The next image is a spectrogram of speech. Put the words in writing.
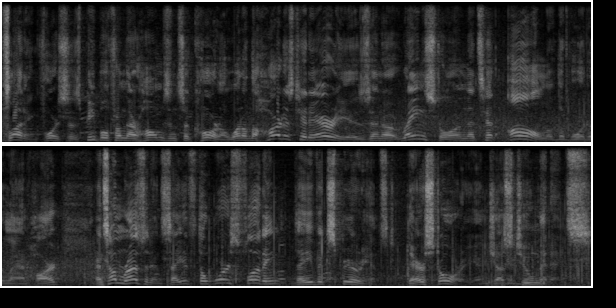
Flooding forces people from their homes in Socorro, one of the hardest hit areas in a rainstorm that's hit all of the borderland hard. And some residents say it's the worst flooding they've experienced. Their story in just two minutes.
